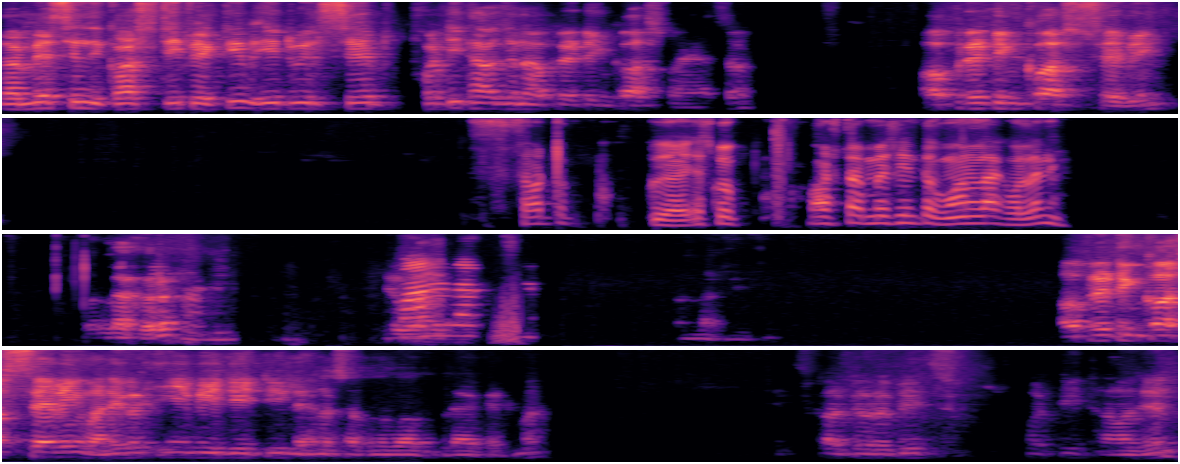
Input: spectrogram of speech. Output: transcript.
the machine cost effective it will save forty thousand operating cost भएको छ अपरेटिङ कस्ट सेभिङ सर्ट यसको कस्ट अफ मेसिन त वान लाख होला नि? लाख हो र one lakh operating cost saving भनेको E इबिडिटी लेख्न सक्नुभयो ब्राकेटमा। Equal to rupees forty thousand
